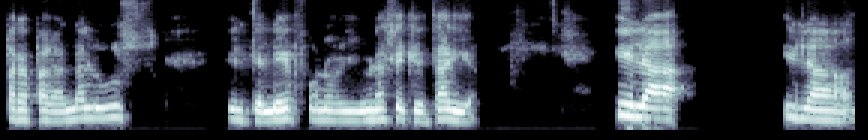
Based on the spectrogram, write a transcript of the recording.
para pagar la luz, el teléfono y una secretaria. Y la, y la,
